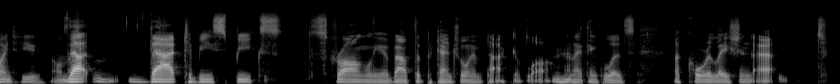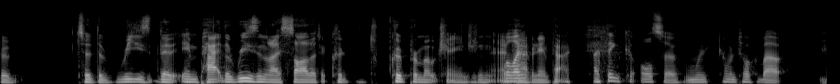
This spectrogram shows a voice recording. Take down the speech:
point of view on that. that that to me speaks strongly about the potential impact of law Mhm. and i think was a correlation to to, the reason the impact the reason that i saw that it could could promote change and, and Well, I- have an impact I think also when we come and talk about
